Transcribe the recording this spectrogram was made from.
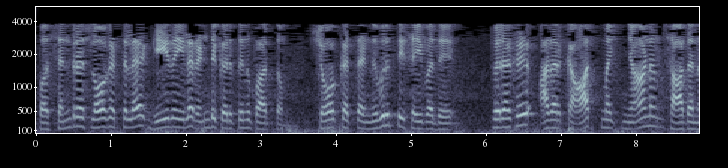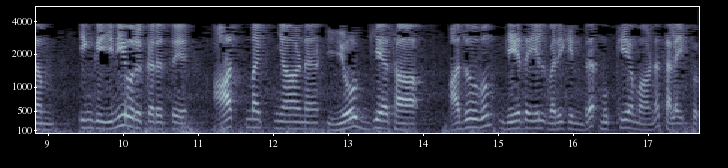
இப்ப சென்ற ஸ்லோகத்துல கீதையில ரெண்டு கருத்துன்னு பார்த்தோம். சோகத்தை நிவர்த்தி செய்வது பிறகு அதற்கு ஆத்ம ஞானம் சாதனம். இங்கு இனி ஒரு கருத்து ஆத்ம ஞான யோக்கியதா அதுவும் கீதையில் வருகின்ற முக்கியமான தலைப்பு.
